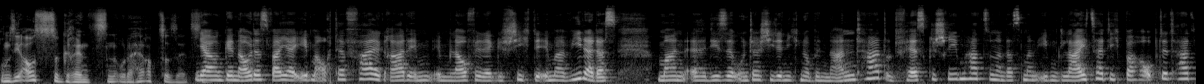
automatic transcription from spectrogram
um sie auszugrenzen oder herabzusetzen. Ja, und genau das war ja eben auch der Fall, gerade im, im Laufe der Geschichte immer wieder, dass man äh, diese Unterschiede nicht nur benannt hat und festgeschrieben hat, sondern dass man eben gleichzeitig behauptet hat,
